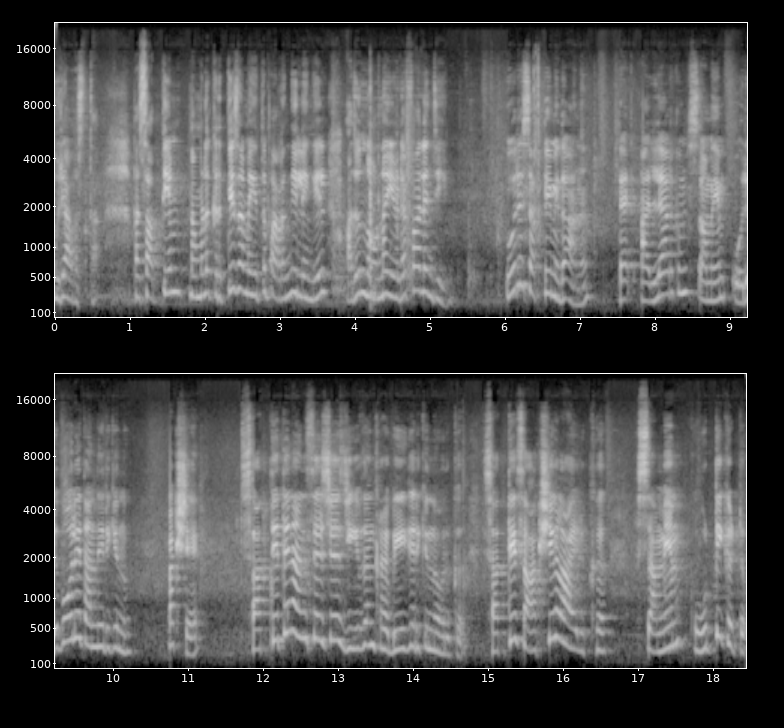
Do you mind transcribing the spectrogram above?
ഒരു അവസ്ഥ അപ്പം സത്യം നമ്മൾ കൃത്യസമയത്ത് പറഞ്ഞില്ലെങ്കിൽ അത് നുണയുടെ ഫലം ചെയ്യും. ഒരു സത്യം ഇതാണ് എല്ലാവർക്കും സമയം ഒരുപോലെ തന്നിരിക്കുന്നു. പക്ഷേ സത്യത്തിനനുസരിച്ച് ജീവിതം ക്രമീകരിക്കുന്നവർക്ക് സത്യസാക്ഷികളായവർക്ക് സമയം കൂട്ടിക്കിട്ടും.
